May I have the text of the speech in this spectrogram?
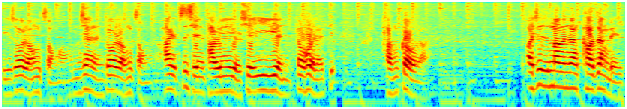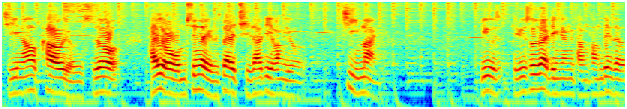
比如说荣总哦，我们现在很多荣总，还有之前的桃园有些医院都会来订。团购了，啊，就是慢慢这样靠这样累积，然后靠有时候还有我们现在有在其他地方有寄卖，比如比如说在灵粮堂旁边的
